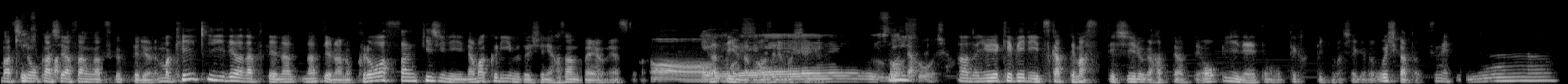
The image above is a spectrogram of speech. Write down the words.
町のお菓子屋さんが作ってるような、まあ、ケーキではなくて、なんなんていうの、あの、クロワッサン生地に生クリームと一緒に挟んだようなやつとか、う。ああ。なんていうのか忘れましたけどえーそうそうじゃん。あの、夕焼けベリー使ってますってシールが貼ってあって、お、いいねと思って買ってきましたけど、美味しかったですね。うーん。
